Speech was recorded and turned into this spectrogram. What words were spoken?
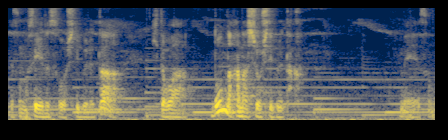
でそのセールスをしてくれた人はどんな話をしてくれたか。でその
